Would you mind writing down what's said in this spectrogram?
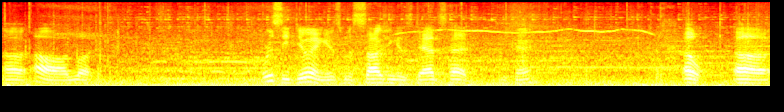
Uh, oh, look. What is he doing? He's massaging his dad's head. Okay. Oh, uh,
